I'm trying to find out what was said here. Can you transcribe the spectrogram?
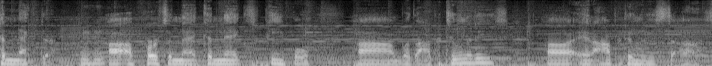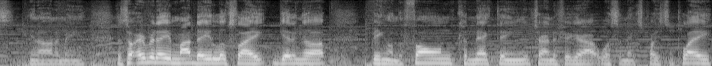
connector, uh, a person that connects people um, with opportunities uh, and opportunities to us. You know what I mean? And so every day, my day looks like getting up, being on the phone, connecting, trying to figure out what's the next place to play,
